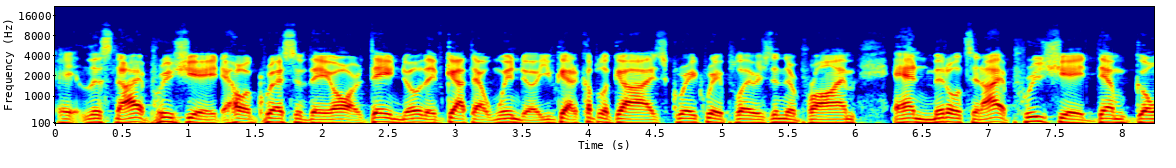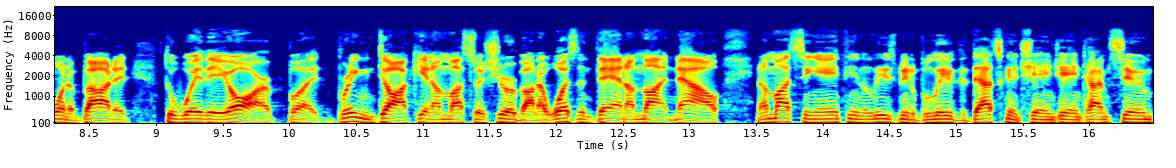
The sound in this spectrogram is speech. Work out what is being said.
Hey, listen, I appreciate how aggressive they are. They know they've got that window. You've got a couple of guys, great, great players in their prime, and Middleton. I appreciate them going about it the way they are, but bringing Doc in, I'm not so sure about. I wasn't then, I'm not now, and I'm not seeing anything that leads me to believe that that's going to change anytime soon.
